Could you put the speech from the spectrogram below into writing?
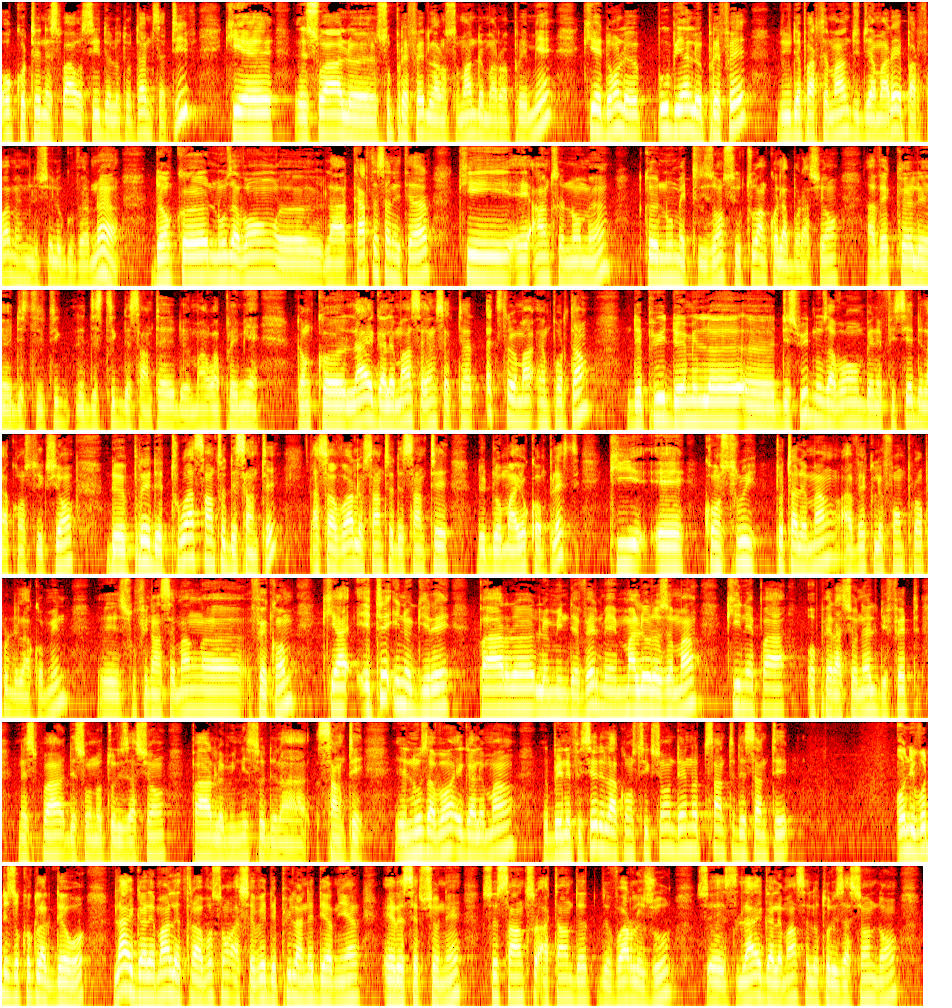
aux au côtés, n'est-ce pas, aussi de l'autorité administrative, qui est euh, soit le sous-préfet de l'arrondissement de Marois Premier, qui est donc le ou bien le préfet du département du Diamaré parfois même monsieur le gouverneur. Donc euh, nous avons euh, la carte sanitaire qui est entre nos mains que nous maîtrisons, surtout en collaboration avec le district, le district de santé de Marois Premier. Donc euh, là également, c'est un secteur extrêmement important. Depuis 2018, nous avons bénéficié de la construction de près de trois centres de santé, à savoir le centre de santé de Domayo Complexe, qui est construit totalement avec le fonds propre de la commune, et sous financement euh, FECOM, qui a été inauguré par euh, le Mindevel, mais malheureusement qui n'est pas opérationnel du fait, n'est-ce pas, de son autorisation par le ministre de la Santé. Et nous avons également bénéficié de la construction d'un autre centre de santé au niveau des Okoklak-Deo, là également, les travaux sont achevés depuis l'année dernière et réceptionnés. Ce centre attend de, de voir le jour. Là également, c'est l'autorisation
